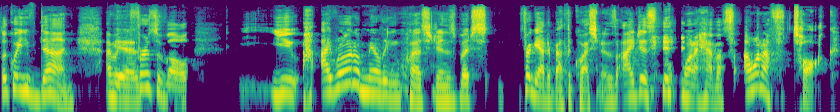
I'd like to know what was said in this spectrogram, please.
Look what you've done. I mean, yes. first of all, you i wrote a million questions but forget about the questions i just want to have a i want to talk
